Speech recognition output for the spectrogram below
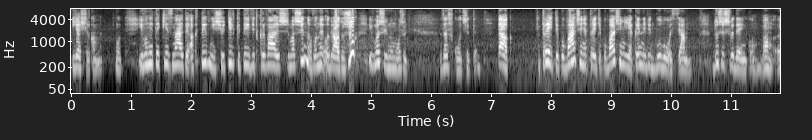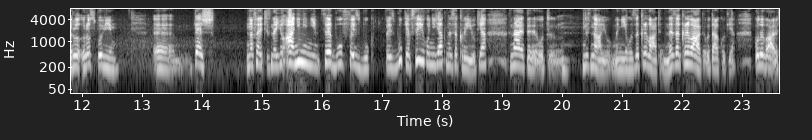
ящерками. От. І вони такі, знаєте, активні, що тільки ти відкриваєш машину, вони одразу жух і в машину можуть заскочити. Так, третє побачення, третє побачення, яке не відбулося. Дуже швиденько вам розповім. Е, теж на сайті знайом. А, ні, ні, ні, це був Фейсбук. Фейсбук, я все його ніяк не закрию. От я, знаєте, от не знаю мені його закривати, не закривати. Отак от я коливаюсь.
